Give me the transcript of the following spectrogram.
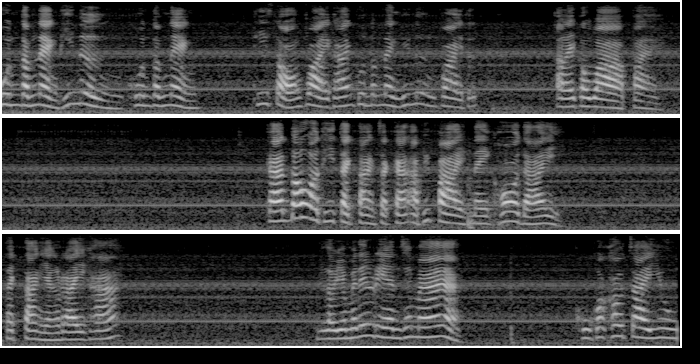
คุณตำแหน่งที่หนึ่งคุณตำแหน่งที่สองฝ่ายค้านคุณตำแหน่งที่หนึ่งฝ่ายอะไรก็ว่าไป การโต้วาทีแตกต่างจากการอภิปรายในข้อใด แตกต่างอย่างไรคะ เรายังไม่ได้เรียนใช่ไหมครูก็เข้าใจอยู่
